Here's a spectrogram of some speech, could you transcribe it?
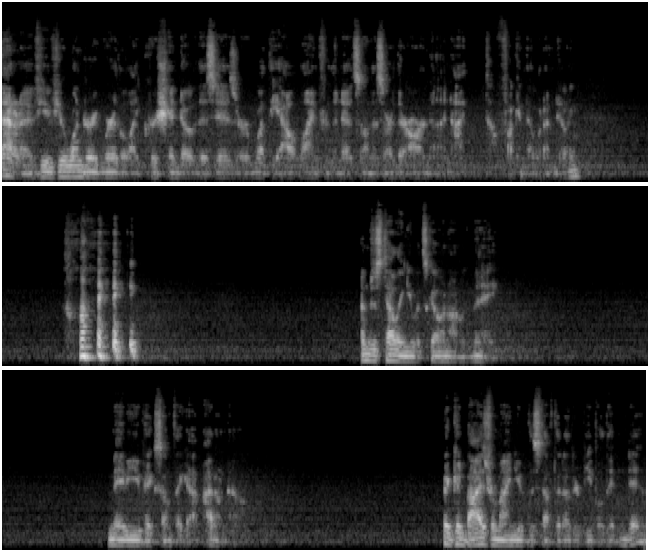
I don't know if, you, if you're wondering where the like crescendo of this is or what the outline for the notes on this are. There are none. I don't fucking know what I'm doing. I'm just telling you what's going on with me. Maybe you pick something up. I don't know. But goodbyes remind you of the stuff that other people didn't do.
